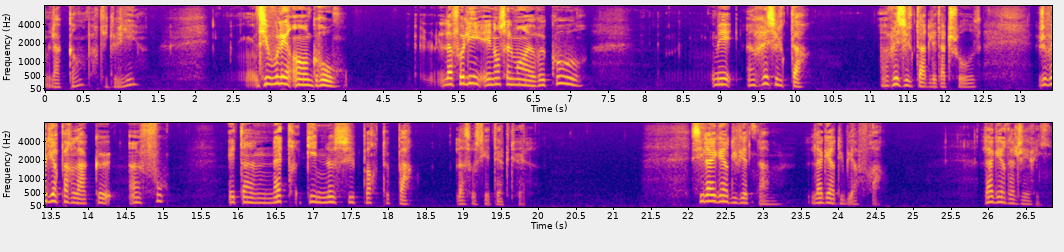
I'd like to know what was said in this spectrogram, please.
Lacan en particulier. Si vous voulez, en gros, la folie est non seulement un recours, mais un résultat. Un résultat de l'état de choses. Je veux dire par là que un fou est un être qui ne supporte pas la société actuelle. Si la guerre du Vietnam, la guerre du Biafra, la guerre d'Algérie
